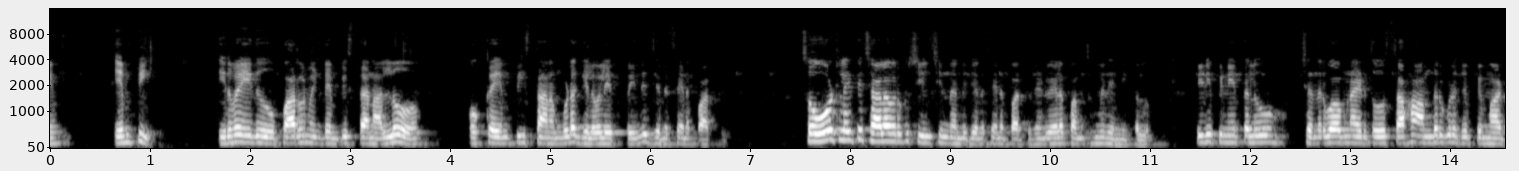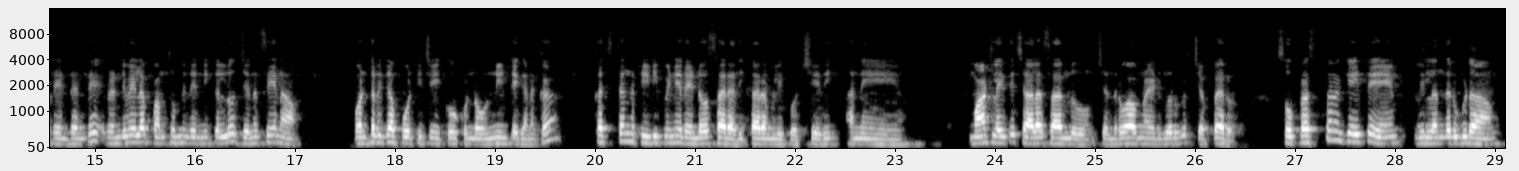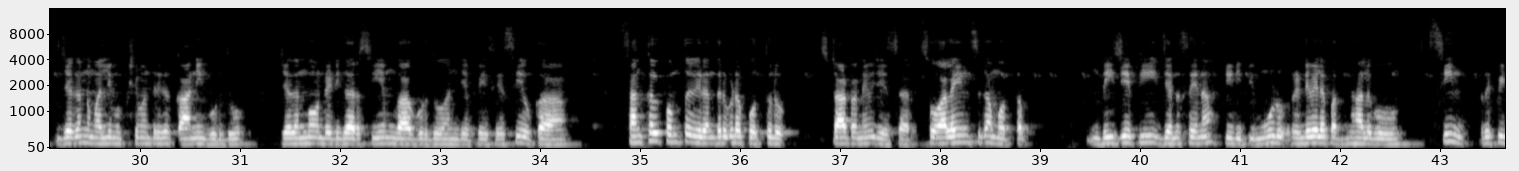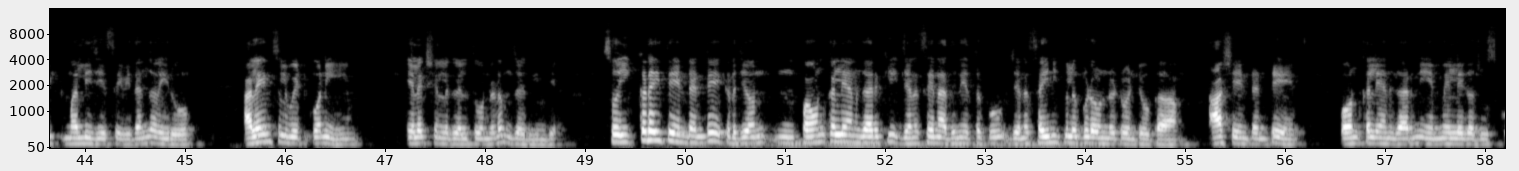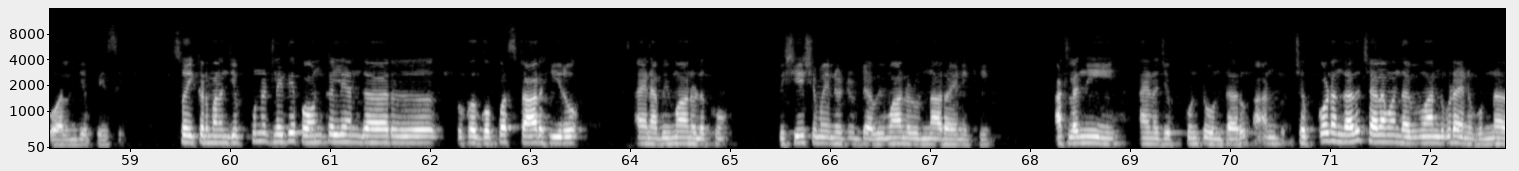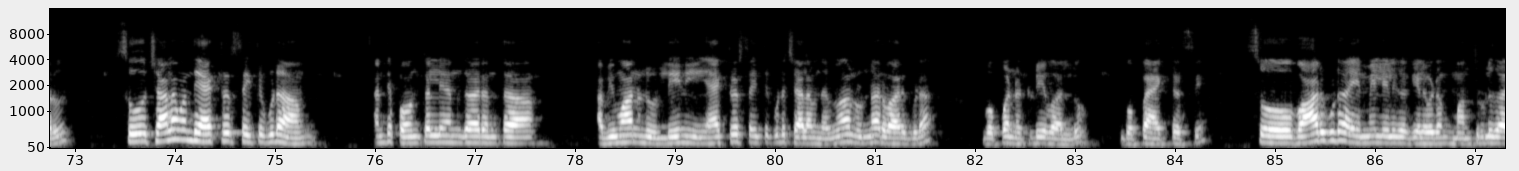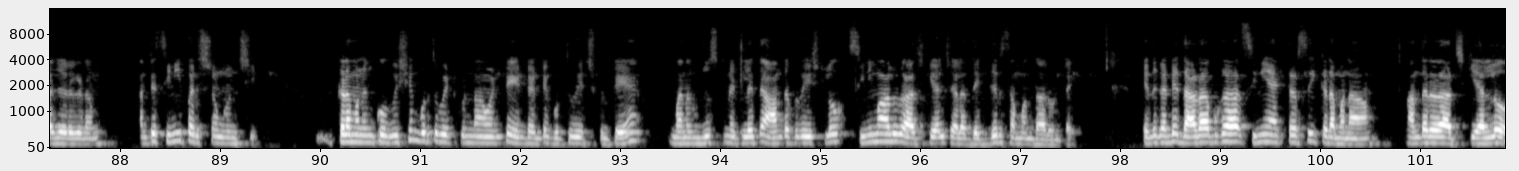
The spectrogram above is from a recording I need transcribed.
ఎంపీ 25 పార్లమెంట్ ఎంపీ స్థానాల్లో ఒక్క ఎంపీ స్థానం కూడా గెలవలేకపోయింది జనసేన పార్టీ. సో, ఓట్లయితే చాలా వరకు చీల్చిందండి జనసేన పార్టీ 2019 ఎన్నికల్లో. టీడీపీ నేతలు చంద్రబాబు నాయుడుతో సహా అందరూ కూడా చెప్పే మాట ఏంటంటే 2019 ఎన్నికల్లో జనసేన ఒంటరిగా పోటీ చేయకోకుండా ఉండింటే గనక ఖచ్చితంగా టీడీపీని రెండవసారి అధికారంలోకి వచ్చేది అనే మాటలైతే చాలా సార్లు చంద్రబాబు నాయుడు గారు కూడా చెప్పారు. సో, ప్రస్తుతానికైతే వీళ్ళందరూ కూడా జగన్ మళ్ళీ ముఖ్యమంత్రిగా కానీకూడదు జగన్మోహన్ రెడ్డి గారు సీఎం కాకూడదు అని చెప్పేసి ఒక సంకల్పంతో వీరందరూ కూడా పొత్తులు స్టార్ట్ అనేవి చేశారు. సో, అలయన్స్‌గా మొత్తం BJP, Janasena, TDP 3 2014 scene repeat మళ్ళీ చేసే విధంగా వీరు అలయన్స్‌లు పెట్టుకొని ఎలక్షన్‌లకు వెళ్తూ ఉండడం జరిగింది. సో, ఇక్కడైతే ఏంటంటే ఇక్కడ జవన్ పవన్ కళ్యాణ్ గారికి జనసేన అధినేతకు, జన సైనికులకు కూడా ఉన్నటువంటి ఒక ఆశ ఏంటంటే పవన్ కళ్యాణ్ గారిని ఎమ్మెల్యేగా చూసుకోవాలని చెప్పేసి. సో, ఇక్కడ మనం చెప్పుకున్నట్లయితే పవన్ కళ్యాణ్ గారు ఒక గొప్ప స్టార్ హీరో. ఆయన అభిమానులకు విశేషమైనటువంటి అభిమానులు ఉన్నారు ఆయనకి. అట్లని ఆయన చెప్పుకుంటూ ఉంటారు. అండ్ చెప్పుకోవడం కాదు చాలామంది అభిమానులు కూడా ఆయనకు ఉన్నారు సో, చాలామంది యాక్టర్స్ అయితే కూడా అంటే పవన్ కళ్యాణ్ గారంత అభిమానులు లేని యాక్టర్స్ అయితే కూడా చాలామంది అభిమానులు ఉన్నారు వారికి కూడా. గొప్ప నటుడే వాళ్ళు. గొప్ప యాక్టర్సే. సో, వారు కూడా ఎమ్మెల్యేలుగా గెలవడం, మంత్రులుగా జరగడం అంటే సినీ పరిశ్రమ నుంచి ఇక్కడ మనం ఇంకొక విషయం గుర్తుపెట్టుకున్నామంటే ఏంటంటే గుర్తు తెచ్చుకుంటే మనం చూసుకున్నట్లయితే ఆంధ్రప్రదేశ్‌లో సినిమాలు, రాజకీయాలు చాలా దగ్గర సంబంధాలు ఉంటాయి ఎందుకంటే దాదాపుగా సినీ యాక్టర్స్ ఇక్కడ మన ఆంధ్ర రాజకీయాల్లో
